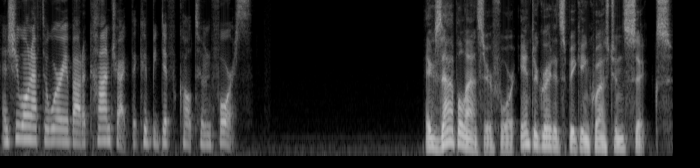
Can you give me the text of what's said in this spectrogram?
and she won't have to worry about a contract that could be difficult to enforce. Example answer for integrated speaking question 6.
